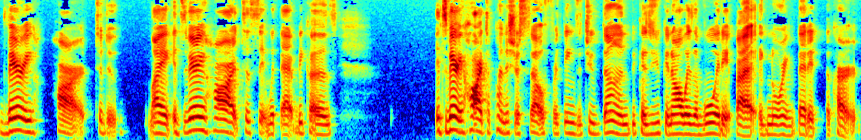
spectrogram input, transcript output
very hard to do. Like it's very hard to sit with that because it's very hard to punish yourself for things that you've done because you can always avoid it by ignoring that it occurred.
